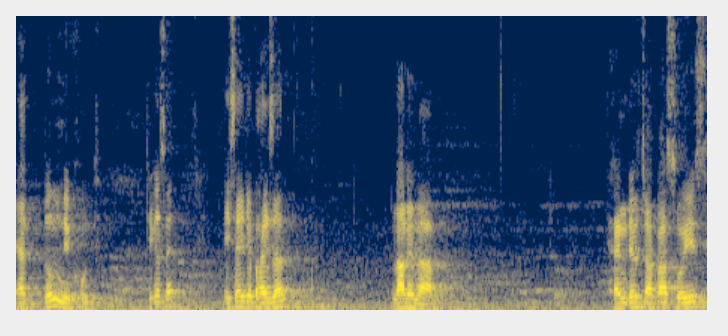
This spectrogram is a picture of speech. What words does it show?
একদম নিখুঁত। ঠিক আছে? এই সাইডে ভাইজার লালে লাল। হ্যান্ডেল, চাপা, সুইচ,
